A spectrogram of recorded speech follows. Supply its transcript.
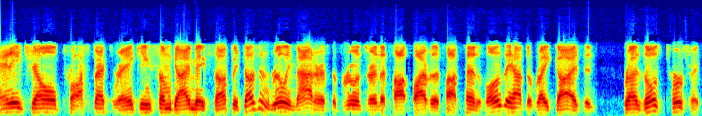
NHL prospect ranking some guy makes up, it doesn't really matter if the Bruins are in the top five or the top ten, as long as they have the right guys. And Brazeau's perfect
